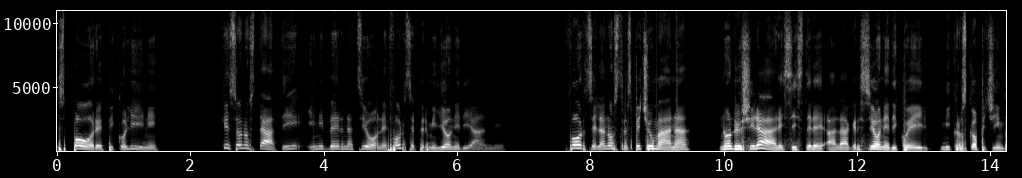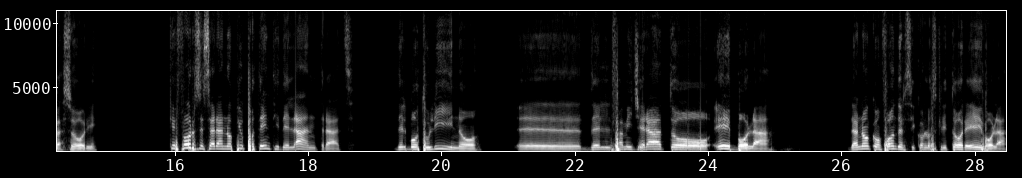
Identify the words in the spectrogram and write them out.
spore piccolini che sono stati in ibernazione forse per milioni di anni. Forse la nostra specie umana non riuscirà a resistere all'aggressione di quei microscopici invasori che forse saranno più potenti dell'antrax del botulino eh, del famigerato ebola da non confondersi con lo scrittore evola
